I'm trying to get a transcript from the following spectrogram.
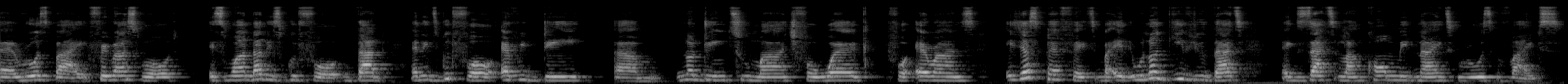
uh, Rose by Fragrance World it's one that is good for that and it's good for every day um not doing too much for work for errands. It's just perfect but it will not give you that exact Lancome midnight rose vibes.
